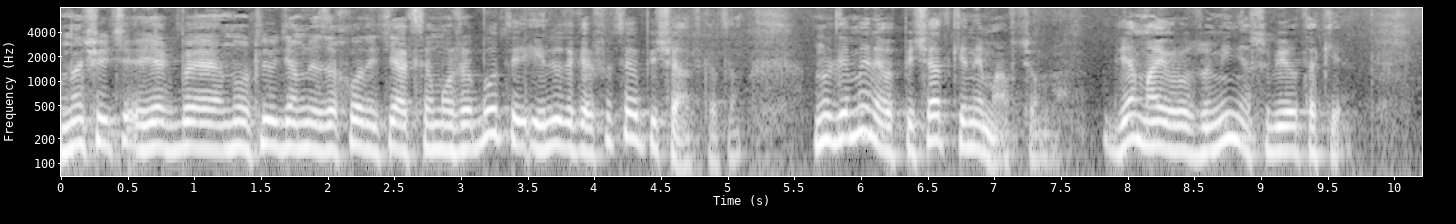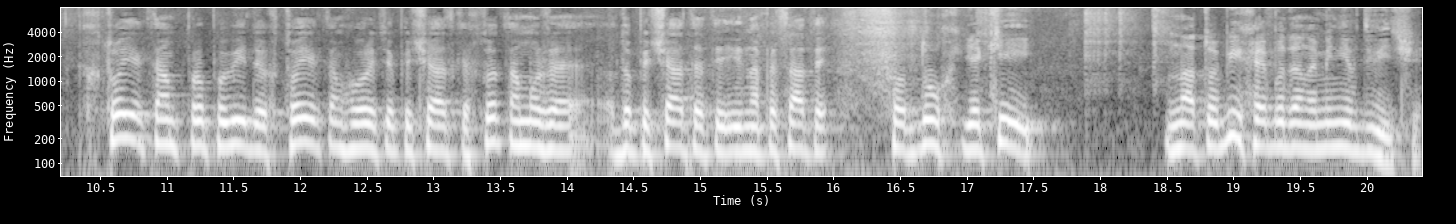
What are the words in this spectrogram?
Значить, якби ну, от людям не заходить, як це може бути, і люди кажуть, що це опечатка. Там. Ну, для мене опечатки нема в цьому. Я маю розуміння собі отаке. Хто як там проповідує, хто як там говорить опечатка, хто там може допечатати і написати, що дух, який на тобі, хай буде на мені вдвічі.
